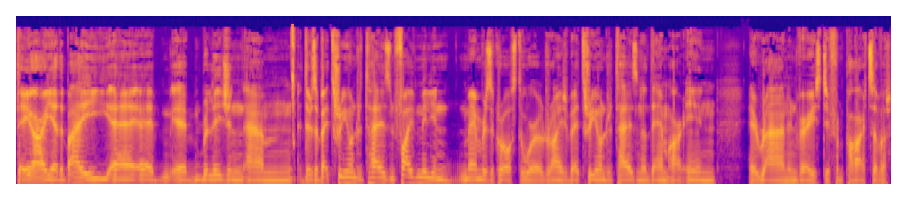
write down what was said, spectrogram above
They are, yeah. The Baha'i uh, uh, uh, religion, um, there's about 300,000, 5 million members across the world, right? About 300,000 of them are in Iran in various different parts of it.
